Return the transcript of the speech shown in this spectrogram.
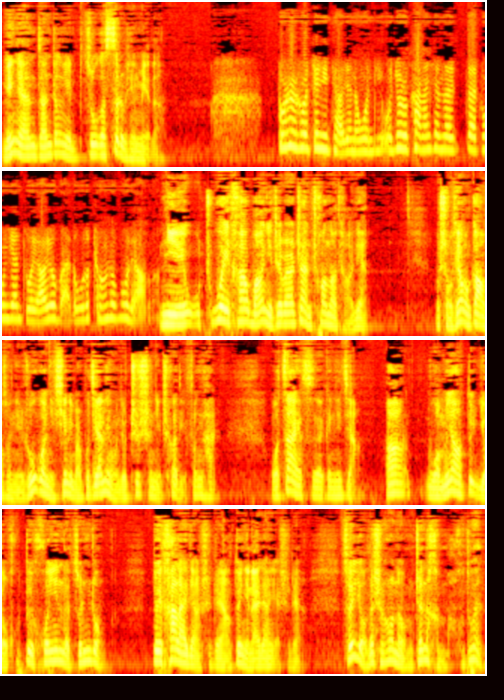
明年咱争取租个四十平米的。不是说经济条件的问题，我就是看他现在在中间左摇右摆的，我都承受不了了。你为他往你这边站，创造条件。我首先我告诉你，如果你心里边不坚定，我就支持你彻底分开。我再一次跟你讲啊，我们要对有对婚姻的尊重，对他来讲是这样，对你来讲也是这样。所以有的时候呢，我们真的很矛盾。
